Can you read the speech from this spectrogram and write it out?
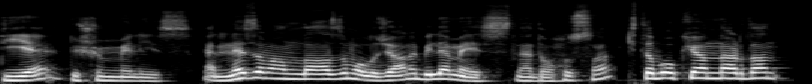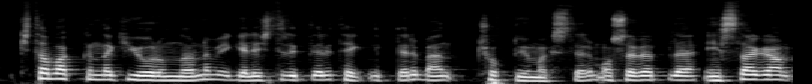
diye düşünmeliyiz. Yani ne zaman lazım olacağını bilemeyiz ne de olsa. Kitabı okuyanlardan kitap hakkındaki yorumlarını ve geliştirdikleri teknikleri ben çok duymak isterim. O sebeple Instagram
